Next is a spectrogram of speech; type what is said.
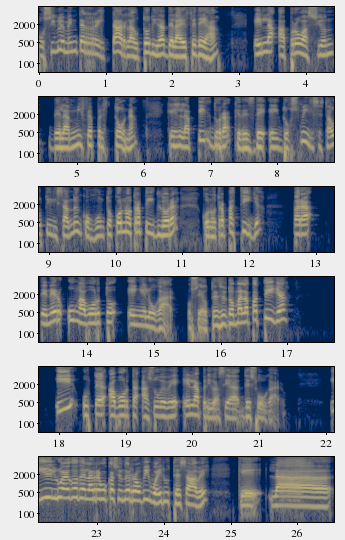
posiblemente retar la autoridad de la FDA en la aprobación de la mifepristona, que es la píldora que desde el 2000 se está utilizando en conjunto con otra píldora, con otra pastilla, para tener un aborto en el hogar. O sea, usted se toma la pastilla, y usted aborta a su bebé en la privacidad de su hogar. Y luego de la revocación de v. Wade, usted sabe que la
